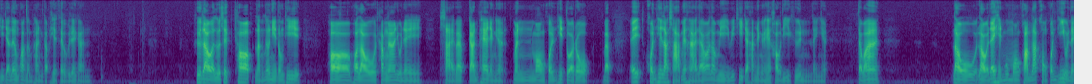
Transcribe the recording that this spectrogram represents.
ที่จะเริ่มความสัมพันธ์กับเฮเซลไปด้วยกัน คือเราอะรู้สึกชอบหลังเรื่องนี้ตรงที่ พอพอเราทำงานอยู่ในสายแบบการแพทย์อย่างเงี้ย มันมองคนที่ตัวโรคแบบ เอ้ยคนที่รักษาไม่หายแล้วเรามีวิธีจะทำยังไงให้เขาดีขึ้นอะไรเงี้ยแต่ว่าเราเราได้เห็นมุมมองความรักของคนที่อยู่ใน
